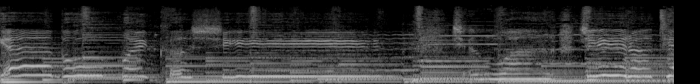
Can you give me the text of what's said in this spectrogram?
也不会可惜千万记得天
